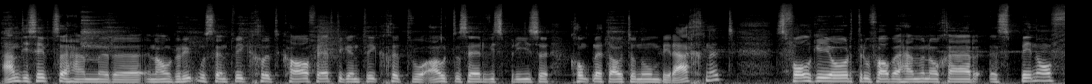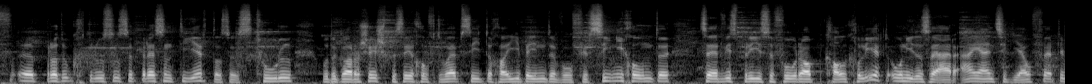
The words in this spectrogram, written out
Ende 17 haben wir äh, einen Algorithmus entwickelt, fertig entwickelt, der Autoservicepreise komplett autonom berechnet. Das Folgejahr darauf haben wir nachher ein Spin-off-Produkt daraus präsentiert, also ein Tool, das der Garagist bei sich auf der Webseite einbinden kann, das für seine Kunden die Servicepreise vorab kalkuliert, ohne dass er eine einzige Offerte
